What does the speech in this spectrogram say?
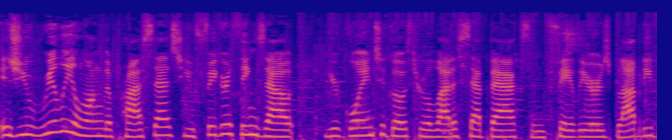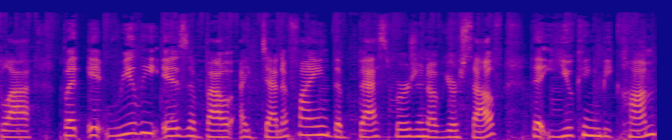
is you really along the process you figure things out. You're going to go through a lot of setbacks and failures blah blah blah. But it really is about identifying the best version of yourself that you can become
